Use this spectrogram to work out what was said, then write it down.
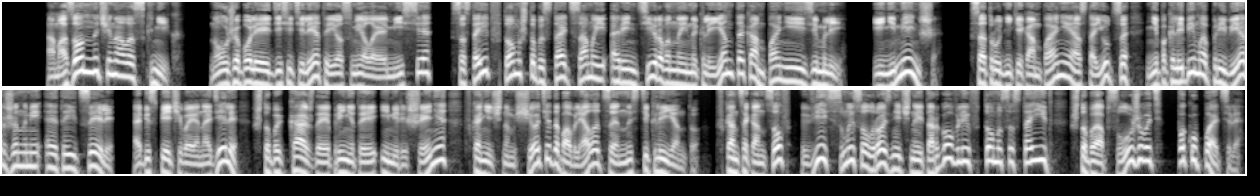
Amazon начинала с книг, но уже более 10 лет ее смелая миссия состоит в том, чтобы стать самой ориентированной на клиента компанией Земли. И не меньше. Сотрудники компании остаются непоколебимо приверженными этой цели, обеспечивая на деле, чтобы каждое принятое ими решение в конечном счете добавляло ценности клиенту. В конце концов, весь смысл розничной торговли в том и состоит, чтобы обслуживать покупателя.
